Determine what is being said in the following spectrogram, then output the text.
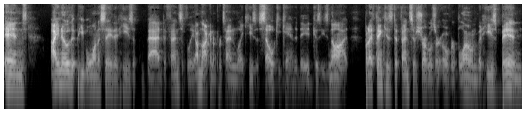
And I know that people want to say that he's bad defensively. I'm not going to pretend like he's a Selke candidate because he's not. But I think his defensive struggles are overblown. But he's been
